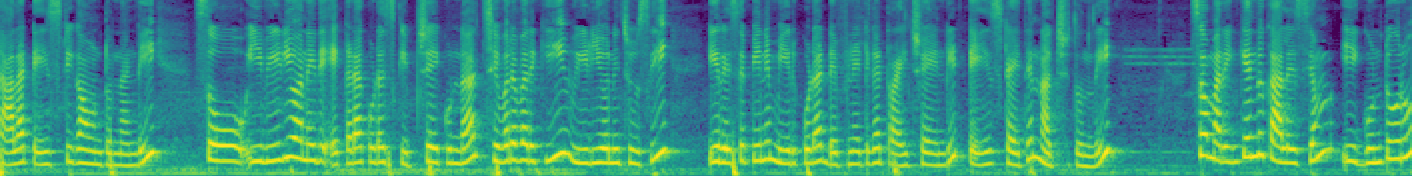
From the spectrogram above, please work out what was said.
చాలా టేస్టీగా ఉంటుందండి. సో ఈ వీడియో అనేది ఎక్కడా కూడా స్కిప్ చేయకుండా చివరి వరకు వీడియోని చూసి ఈ రెసిపీని మీరు కూడా డెఫినెట్గా ట్రై చేయండి. టేస్ట్ అయితే నచ్చుతుంది. సో మరి ఇంకెందుకు ఆలస్యం? ఈ గుంటూరు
